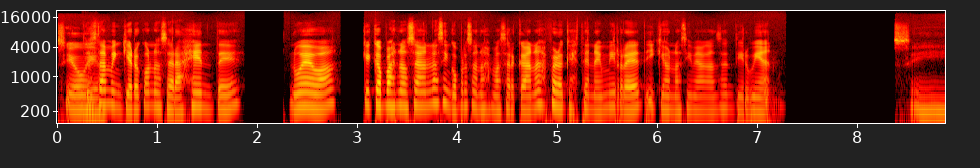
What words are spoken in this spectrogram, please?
Sí, Entonces obvio. también quiero conocer a gente nueva que capaz no sean las cinco personas más cercanas, pero que estén en mi red y que aún así me hagan sentir bien. Sí.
